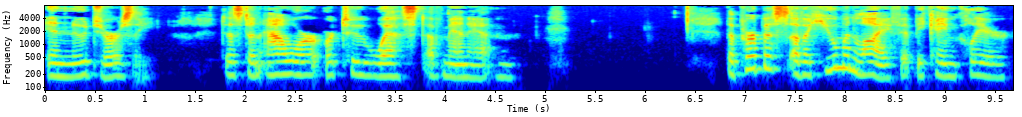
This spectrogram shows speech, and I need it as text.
in New Jersey just an hour or two west of Manhattan. The purpose of a human life, it became clear,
